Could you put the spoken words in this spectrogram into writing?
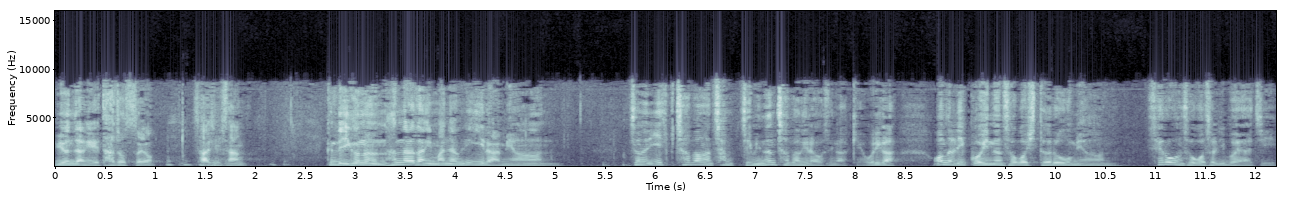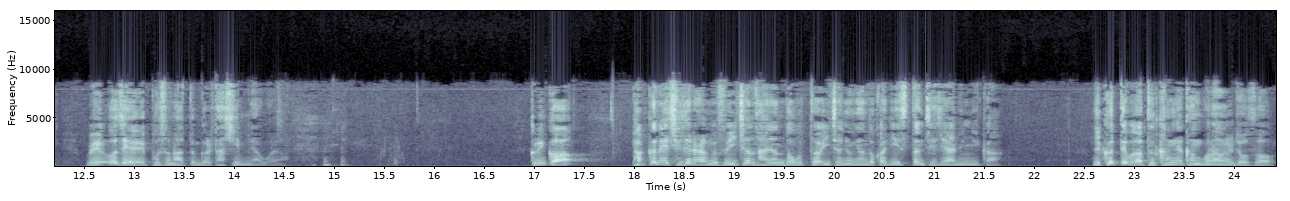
위원장에게 다 줬어요. 사실상. 근데 이거는 한나라당이 만약 위기라면 저는 이 처방은 참 재밌는 처방이라고 생각해요. 우리가 오늘 입고 있는 속옷이 더러우면 새로운 속옷을 입어야지. 왜 어제 벗어났던 걸 다시 입냐고요. 그러니까 박근혜 체제라는 것은 2004년도부터 2006년도까지 있었던 체제 아닙니까? 이제 그때보다 더 강력한 권한을 줘서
